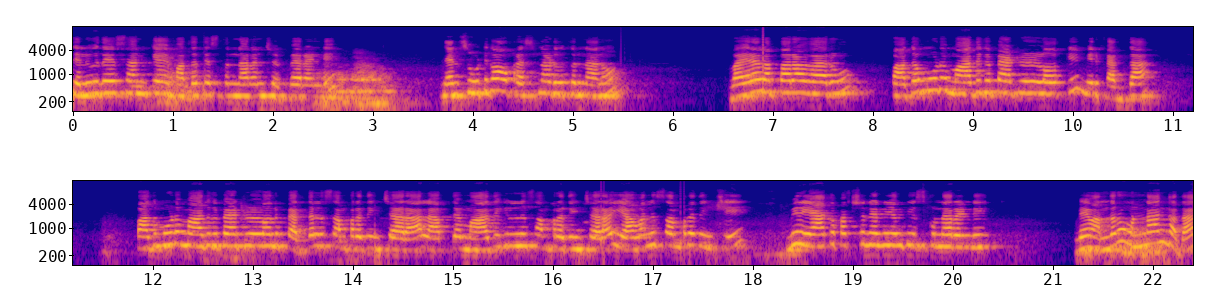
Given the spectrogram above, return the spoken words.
తెలుగుదేశానికే మద్దతు ఇస్తున్నారని చెప్పారండి. నేను సూటిగా ఒక ప్రశ్న అడుగుతున్నాను. వైరల్ అప్పారావు గారు పదమూడు మాదిగపేటల్లోకి మీరు పెద్ద పదమూడు మాదిగపేటలలోని పెద్దల్ని సంప్రదించారా? లేకపోతే మాదిగల్ని సంప్రదించారా? ఎవరిని సంప్రదించి మీరు ఏకపక్ష నిర్ణయం తీసుకున్నారండి? మేమందరం ఉన్నాం కదా.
